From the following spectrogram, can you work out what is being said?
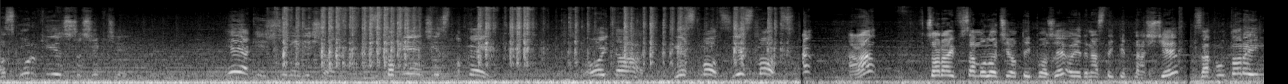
A z górki jeszcze szybciej. Nie jakieś 90. 105 jest ok. Oj tak, jest moc, jest moc. Wczoraj w samolocie o tej porze, o 11.15, za półtorej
